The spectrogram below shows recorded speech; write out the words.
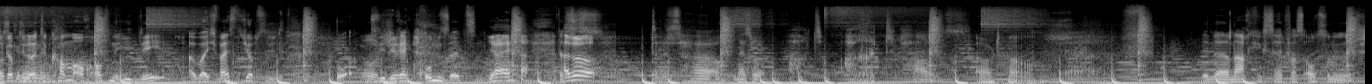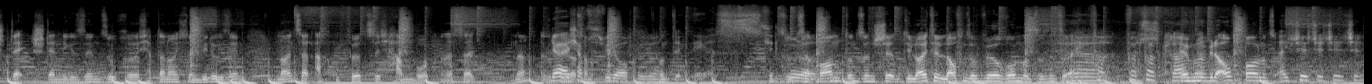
Ich glaube, die Leute kommen auch auf eine Idee, aber ich weiß nicht, ob sie, oh, Oh, sie direkt umsetzen. Ja, ja. Das also, das ist auch mehr so Art, Art House. Arthouse. In der Nachkriegszeit war es auch so eine ständige Sinnsuche. Ich habe da neulich so ein Video gesehen. 1948 Hamburg. Und das ist halt, ne? Also Ja, ich aus das Video auch gesehen. Und Digga, es ist Sieht so cool aus, zerbombt ne? und so ein Shit. Die Leute laufen so wirr rum und so sind so, ey, Ja, fuck, fuck, das fuck. ist krass, Ey, wollen ne? wir wieder aufbauen und so, ey, shit, shit, shit, shit.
